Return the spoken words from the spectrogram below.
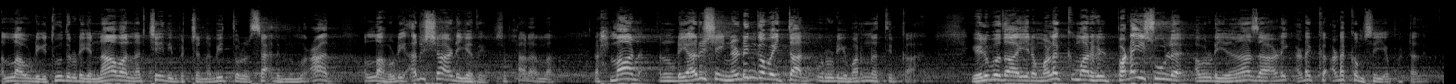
அல்லாஹ்வுடைய தூதருடைய நாவால் நற்செய்தி பெற்ற நபித்தோழர் சாத் முஹாத் அல்லாஹுடைய அரிஷா அடையது. சுப்ஹான் அல்லாஹ் ரஹ்மான் அவனுடைய அரிசை நடுங்க வைத்தான். அவருடைய மரணத்திற்காக. எழுபதாயிரம் மலக்குமார்கள் படைசூழ அவருடைய ஜனாசா அடை அடக்க அடக்கம் செய்யப்பட்டது.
